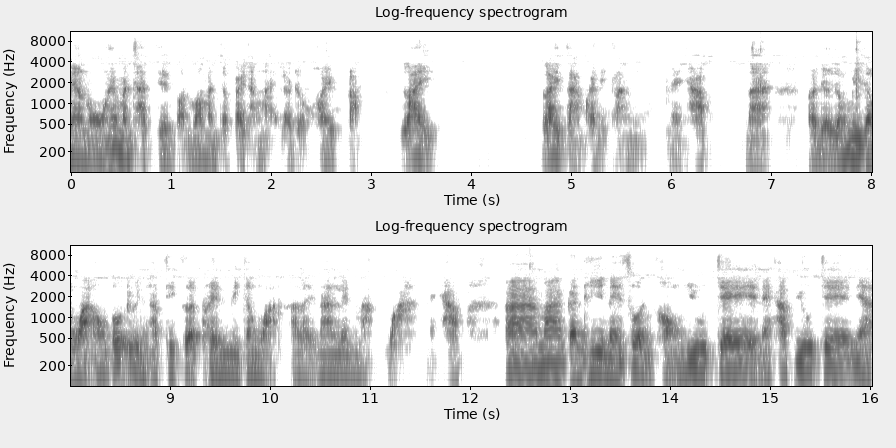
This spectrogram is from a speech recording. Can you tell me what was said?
แนวโน้มให้มันชัดเจนก่อนว่ามันจะไปทางไหน แล้วเดี๋ยวค่อยปรับไล่ไล่ตามกันอีกครั้งนะครับนะ เดี๋ยวยังมีจังหวะของตัวอื่นครับที่เกิดเทรนด์มีจังหวะอะไรน่าเล่นมากกว่านะครับมากันที่ในส่วนของ UJ นะครับ UJ เนี่ย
